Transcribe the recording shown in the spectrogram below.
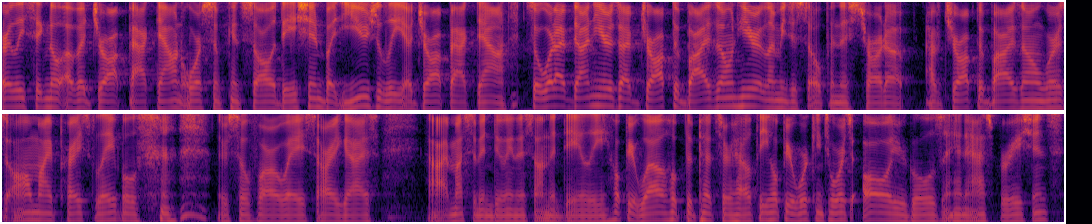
Early signal of a drop back down or some consolidation, but usually a drop back down. So what I've done here is I've dropped a buy zone here. Let me just open this chart up. I've dropped a buy zone. Where's all my price labels? They're so far away. Sorry, guys. I must have been doing this on the daily. Hope you're well. Hope the pets are healthy. Hope you're working towards all your goals and aspirations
